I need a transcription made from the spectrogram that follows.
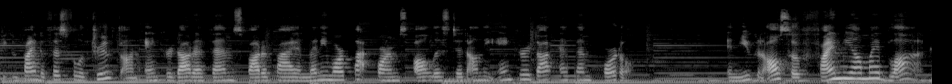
You can find A Fistful of Truth on Anchor.fm, Spotify, and many more platforms, all listed on the Anchor.fm portal. And you can also find me on my blog,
